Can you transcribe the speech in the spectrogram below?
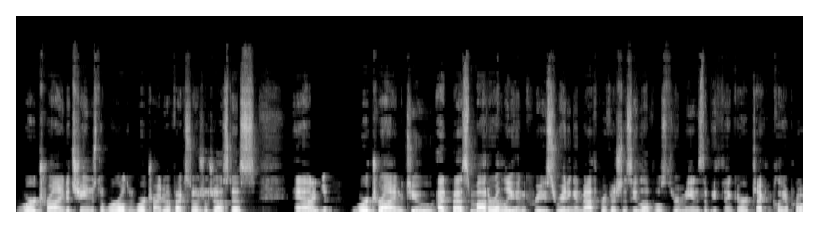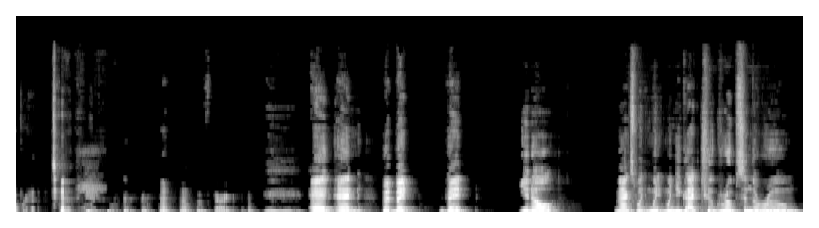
we're trying to change the world and we're trying to affect social justice and right. we're trying to at best moderately increase reading and math proficiency levels through means that we think are technically appropriate very good and and but but but you know max when when you got two groups in the room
